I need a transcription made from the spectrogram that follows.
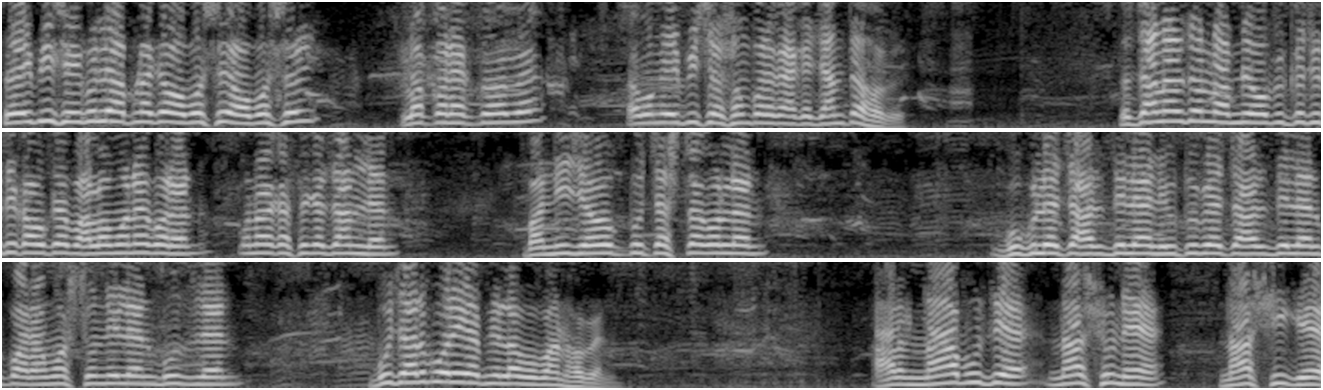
তো এই বিষয়গুলি আপনাকে অবশ্যই অবশ্যই লক্ষ্য রাখতে হবে এবং এই বিষয় সম্পর্কে আগে জানতে হবে। তো জানার জন্য আপনি অভিজ্ঞ যদি কাউকে ভালো মনে করেন, ওনার কাছ থেকে জানলেন বা নিজেও একটু চেষ্টা করলেন, গুগলে চার্জ দিলেন, ইউটিউবে চার্জ দিলেন, পরামর্শ নিলেন, বুঝলেন, বুঝার পরেই আপনি লাভবান হবেন। আর না বুঝে, না শুনে, না শিখে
